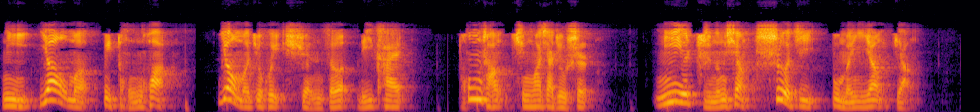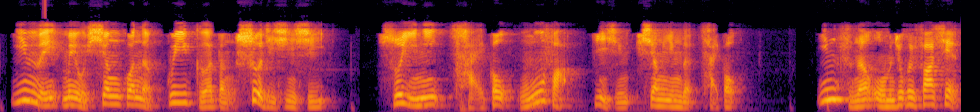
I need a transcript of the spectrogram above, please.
你要么被同化，要么就会选择离开。通常情况下就是，你也只能像设计部门一样讲，因为没有相关的规格等设计信息。所以你采购无法进行相应的采购，因此呢，我们就会发现，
